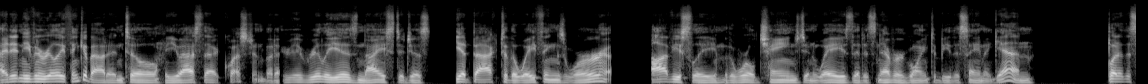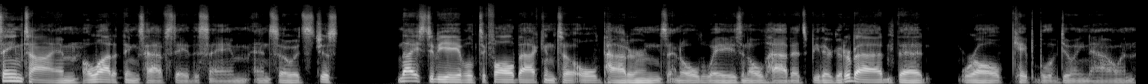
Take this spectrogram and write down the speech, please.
I didn't even really think about it until you asked that question, but it really is nice to just get back to the way things were. Obviously, the world changed in ways that it's never going to be the same again. But at the same time, a lot of things have stayed the same. And so it's just nice to be able to fall back into old patterns and old ways and old habits, be they good or bad, that we're all capable of doing now. And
